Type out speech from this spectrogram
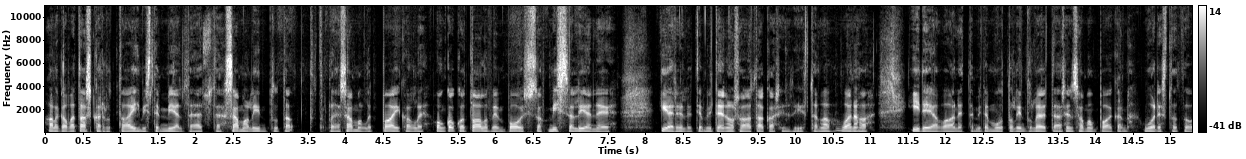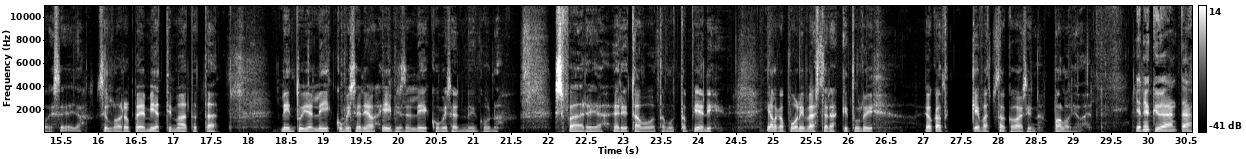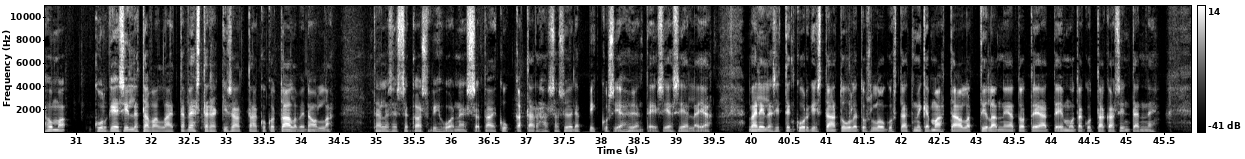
alkavat askarruttaa ihmisten mieltä, että sama lintu ta- tulee samalle paikalle, on koko talven poissa, missä lienee kierrellyt ja miten osaa takaisin. Siis tämä vanha idea vaan, että miten muuttolintu löytää sen saman paikan vuodesta toiseen ja silloin rupeaa miettimään tätä lintujen liikkumisen ja ihmisen liikkumisen niin kuin sfäärejä eri tavoilta, mutta pieni jalkapuoli västeräkki tuli joka kevät takaisin Palojoelle. Ja nykyään tämä homma kulkee sillä tavalla, että västeräkki saattaa koko talven olla tällaisessa kasvihuoneessa tai kukkatarhassa syödä pikkusia hyönteisiä siellä ja välillä sitten kurkistaa tuuletusluukusta, että mikä mahtaa olla tilanne ja toteaa, että ei muuta kuin takaisin tänne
